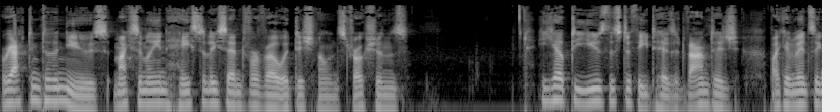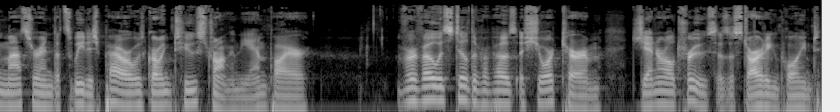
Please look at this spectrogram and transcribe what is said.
Reacting to the news, Maximilian hastily sent Vervaux additional instructions. He hoped to use this defeat to his advantage by convincing Mazarin that Swedish power was growing too strong in the empire. Vervaux was still to propose a short term, general truce as a starting point.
